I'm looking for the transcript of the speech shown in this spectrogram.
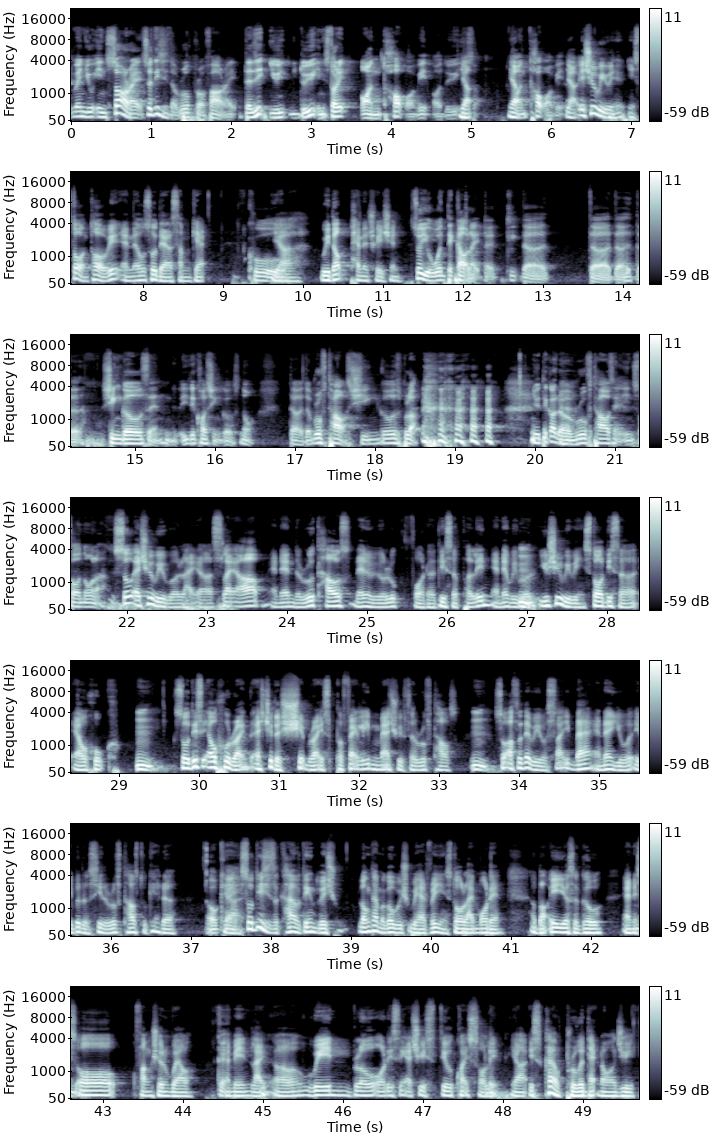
when you install right so this is the roof profile right does it you do you install it on top of it or do you Yeah. install Yeah. on top of it Yeah, it should be installed on top of it, and also there are some gap. cool Yeah, without penetration. so you won't take out like the the the the, the shingles and is it called shingles no the the roof tiles shingles blah. you take out the roof tiles and install no lah So actually, we will like uh, slide up, and then the root house. Then we will look for the this uh, purlin, and then we will usually we will install this uh, L hook. So this L hook right, actually the shape, right, is perfectly matched with the roof tiles. So after that, we will slide it back and then you were able to see the roof tiles together. Okay. Yeah. So this is the kind of thing which long time ago, which we have reinstalled like more than about eight years ago, and it's all function well. Okay. I mean, like uh, wind, blow, all these things actually is still quite solid. Yeah, it's kind of proven technology.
